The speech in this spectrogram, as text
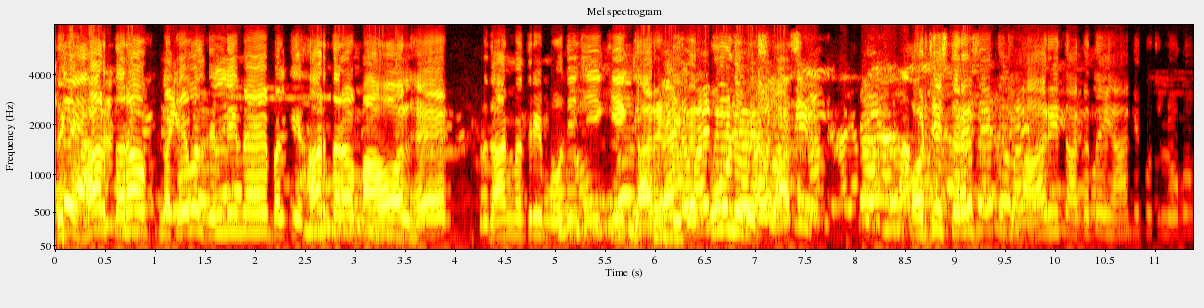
देखिए हर तरफ़ न केवल दिल्ली में बल्कि हर तरफ़ माहौल है प्रधानमंत्री मोदी जी की गारंटी पे पूर्ण विश्वास है। और जिस तरह से कुछ बाहरी ताकतें यहाँ के कुछ लोगों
